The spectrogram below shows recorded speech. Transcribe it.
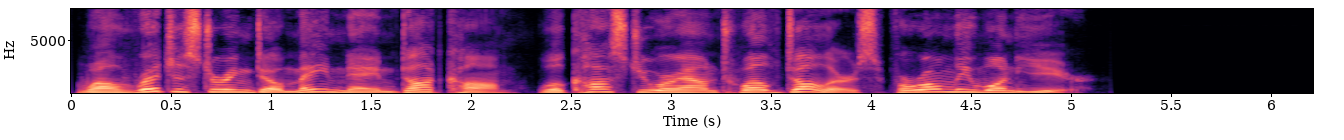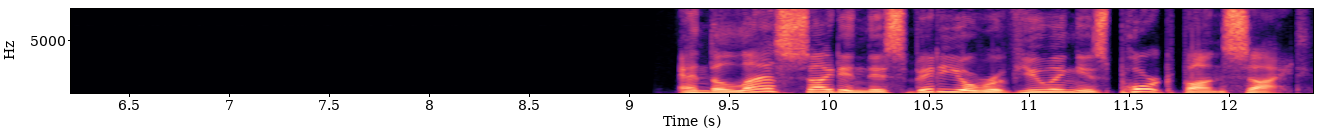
While registering domainname.com will cost you around $12 for only one year. And the last site in this video reviewing is Porkbun site.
